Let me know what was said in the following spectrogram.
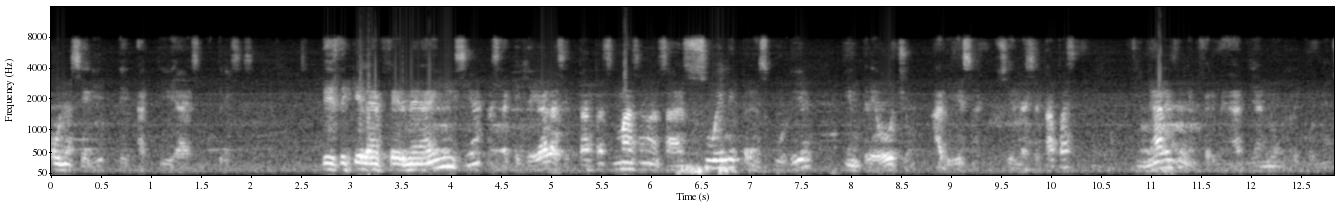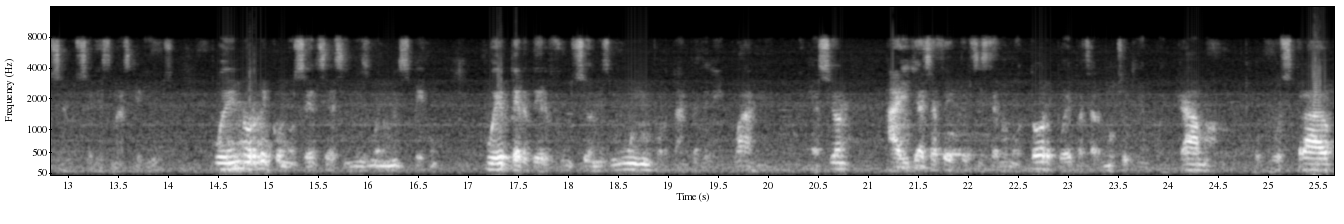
una serie de actividades motrices. Desde que la enfermedad inicia hasta que llega a las etapas más avanzadas suele transcurrir entre 8 a 10 años y en las etapas finales de la enfermedad ya no reconoce a los seres más queridos, puede no reconocerse a sí mismo en un espejo, puede perder funciones muy importantes de lenguaje, de comunicación, ahí ya se afecta el sistema motor, puede pasar mucho tiempo en cama o postrado,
